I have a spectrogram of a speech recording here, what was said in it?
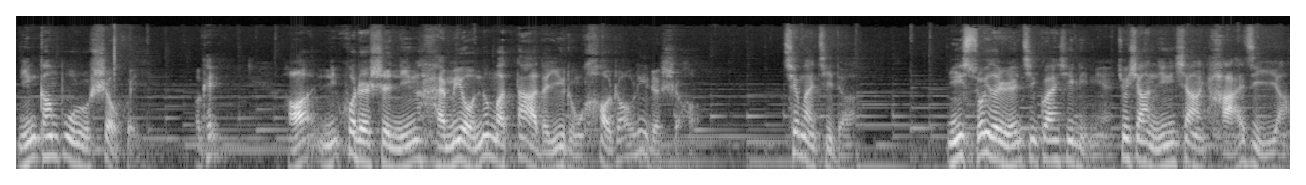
您刚步入社会，OK，好，您或者是您还没有那么大的一种号召力的时候，千万记得，您所有的人际关系里面，就像您像孩子一样，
